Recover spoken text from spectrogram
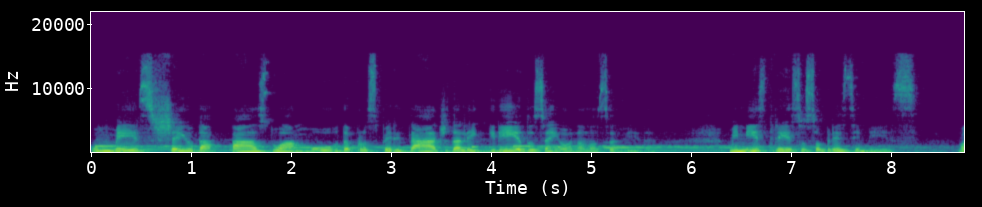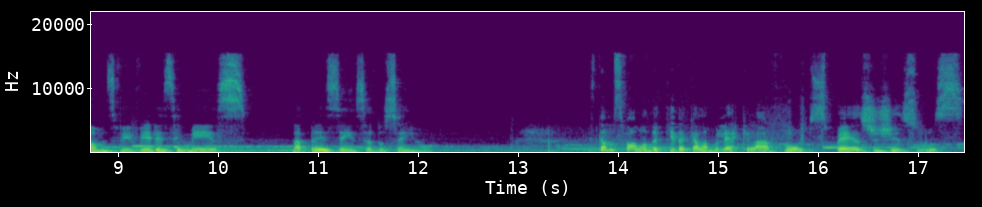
Um mês cheio da paz, do amor, da prosperidade, da alegria do Senhor na nossa vida. Ministre isso sobre esse mês. Vamos viver esse mês na presença do Senhor. Estamos falando aqui daquela mulher que lavou os pés de Jesus,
